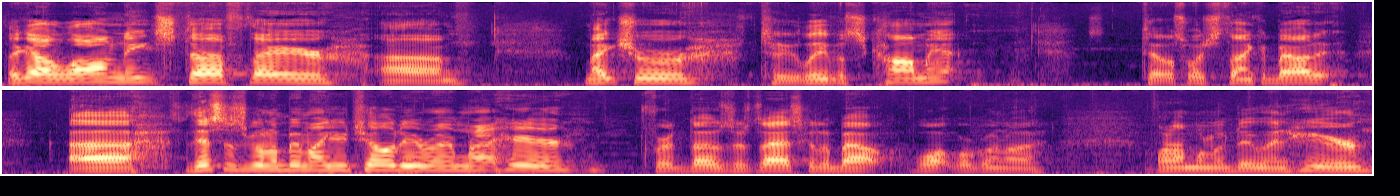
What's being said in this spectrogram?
they got a lot of neat stuff there. Um, make sure to leave us a comment. Tell us what you think about it. Uh, this is going to be my utility room right here for those that's asking about what we're going to, what I'm going to do in here.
